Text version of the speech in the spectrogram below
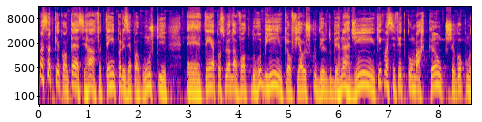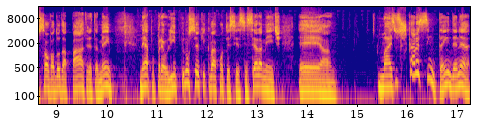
Mas sabe o que acontece, Rafa? Tem, por exemplo, alguns que é, tem a possibilidade da volta do Rubinho, que é o fiel escudeiro do Bernardinho. O que, que vai ser feito com o Marcão, que chegou como salvador da pátria também, né, pro pré-olímpico? Não sei o que, que vai acontecer, sinceramente. É mas os caras se entendem, né?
